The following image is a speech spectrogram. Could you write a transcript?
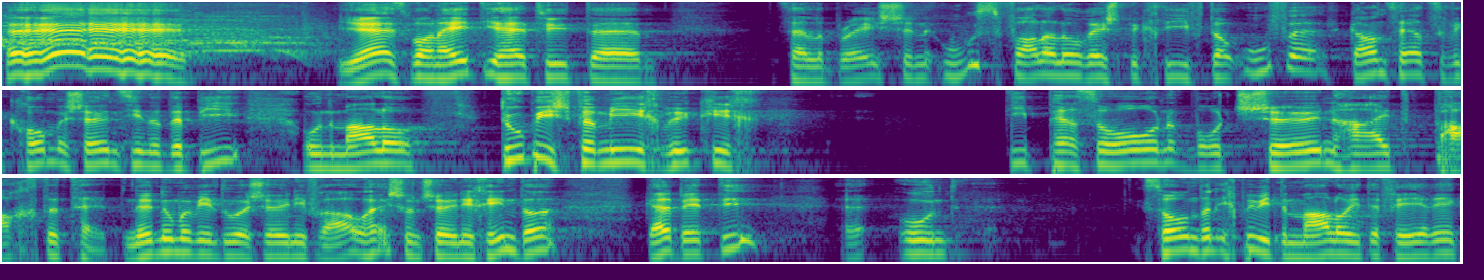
Hey, Yes, 180 hat heute äh, Celebration ausfallen lassen, respektive da rauf. Ganz herzlich willkommen, schön sind ihr dabei. Und Malo, du bist für mich wirklich die Person, die die Schönheit pachtet hat. Nicht nur, weil du eine schöne Frau hast und schöne Kinder, gell, Betty? Äh, und, sondern ich bin mit dem Malo in der Ferien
